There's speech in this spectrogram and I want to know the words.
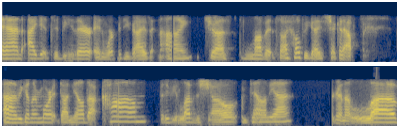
and I get to be there and work with you guys, and I just love it. So I hope you guys check it out. Um, you can learn more at Donnielle.com. But if you love the show, I'm telling you, you're gonna love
